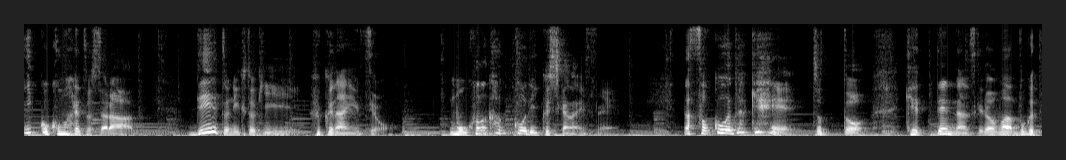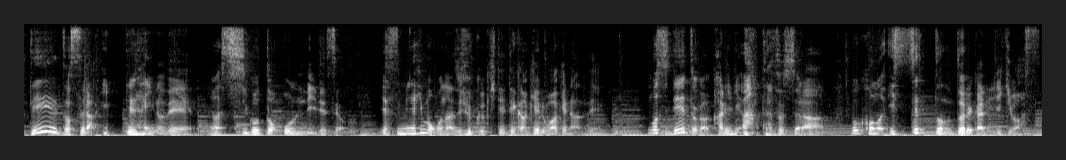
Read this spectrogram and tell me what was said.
1個困るとしたらデートに行く時服ないんですよ。もうこの格好で行くしかないですね。そこだけちょっと欠点なんですけど、まあ、僕デートすら行ってないので、まあ、仕事オンリーですよ。休みの日も同じ服着て出かけるわけなんで。もしデートが仮にあったとしたら僕この1セットのどれかで行きます。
